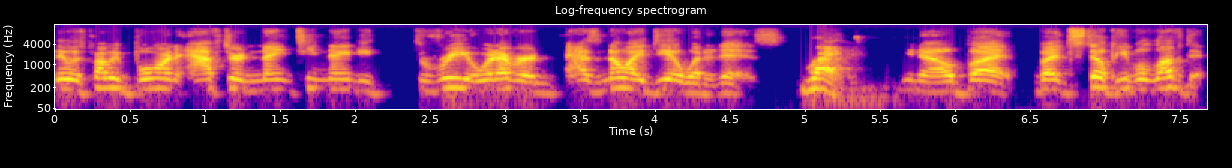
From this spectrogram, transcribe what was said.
that was probably born after 1993 or whatever has no idea what it is. Right. You know, but but still, people loved it.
